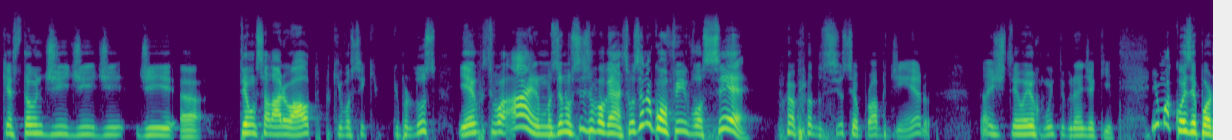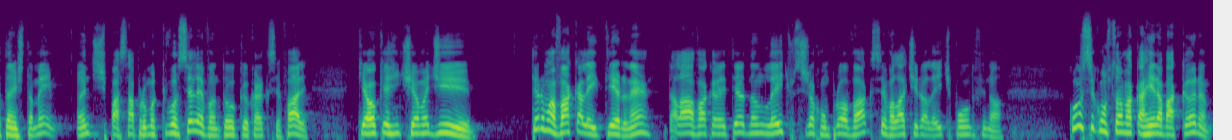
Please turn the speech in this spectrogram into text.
questão de, de, de, de, ah, ter um salário alto, porque você que, que produz, e aí você fala, ah, mas eu não sei se eu vou ganhar. Se você não confia em você para produzir o seu próprio dinheiro, então a gente tem um erro muito grande aqui. E uma coisa importante também, antes de passar para uma que você levantou, que eu quero que você fale, que é o que a gente chama de ter uma vaca leiteira, né? Tá lá a vaca leiteira dando leite, você já comprou a vaca, você vai lá, tira leite, ponto final. Quando você constrói uma carreira bacana,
